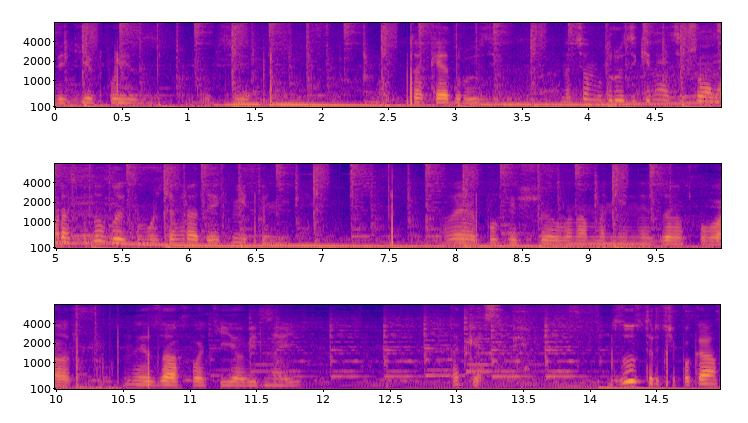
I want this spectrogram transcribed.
Навіть є поїзд всі. Таке, друзі. На цьому, друзі, кінець. Якщо вам гра сподобається, можете грати як ні, то ні. Але поки що вона мені не заховат, не захваті від неї. Таке собі. Зустрічі, пока.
